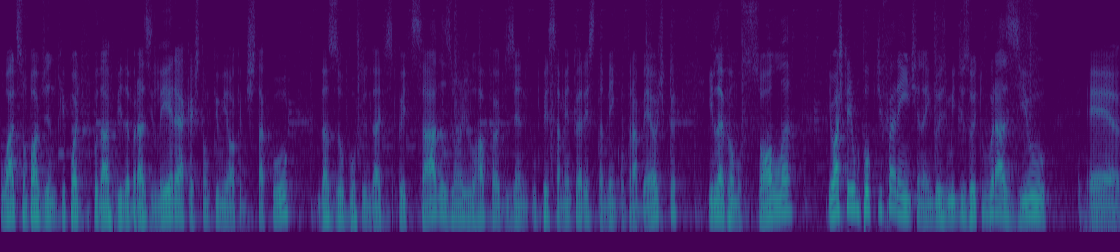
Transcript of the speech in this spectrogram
O Adson Paulo dizendo que pode dificultar a vida brasileira, é a questão que o Minhoca destacou, das oportunidades desperdiçadas. O Ângelo Rafael dizendo que o pensamento era esse também contra a Bélgica. E levamos sola. Eu acho que é um pouco diferente, né? Em 2018 o Brasil é,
